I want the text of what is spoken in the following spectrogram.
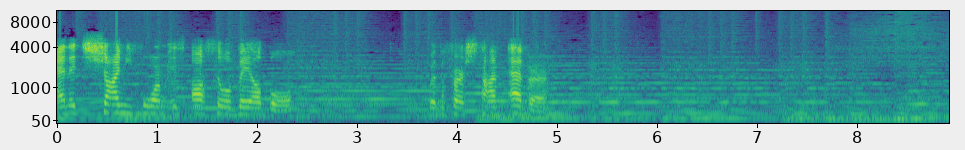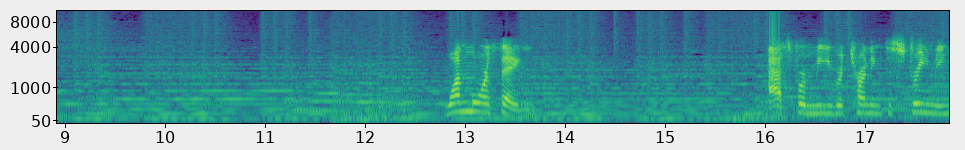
And its shiny form is also available for the first time ever. One more thing. As for me returning to streaming,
